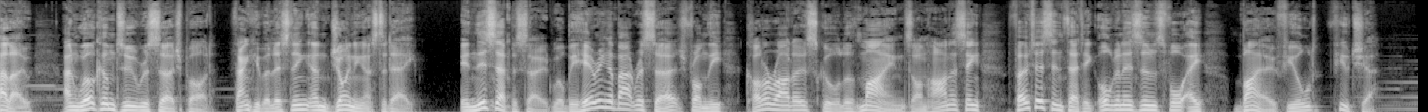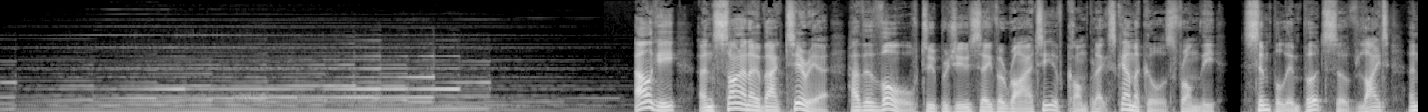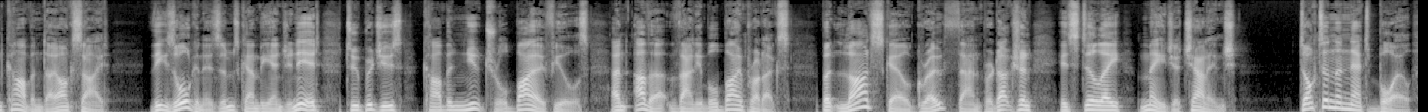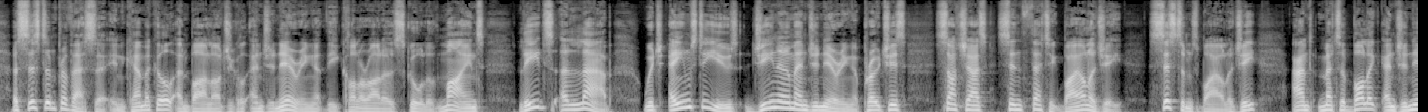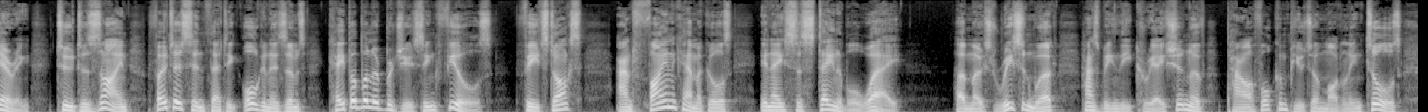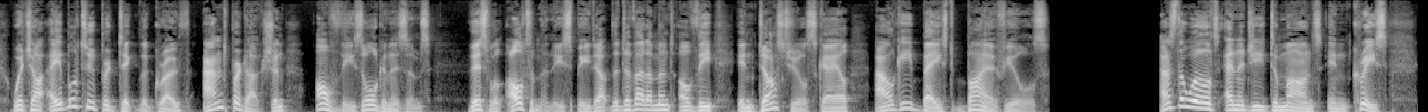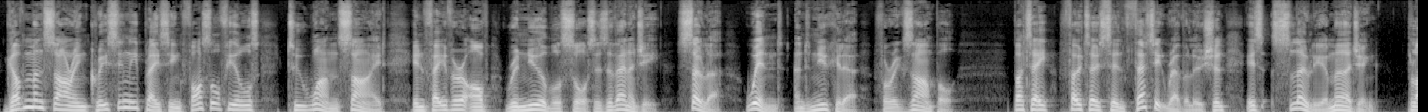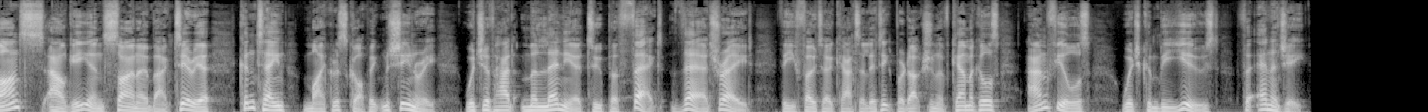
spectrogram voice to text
Hello, and welcome to Research Pod. Thank you for listening and joining us today. In this episode, we'll be hearing about research from the Colorado School of Mines on harnessing photosynthetic organisms for a biofueled future. Algae and cyanobacteria have evolved to produce a variety of complex chemicals from the simple inputs of light and carbon dioxide. These organisms can be engineered to produce carbon neutral biofuels and other valuable byproducts, but large scale growth and production is still a major challenge. Dr. Nanette Boyle, assistant professor in chemical and biological engineering at the Colorado School of Mines, leads a lab which aims to use genome engineering approaches such as synthetic biology, systems biology, and metabolic engineering to design photosynthetic organisms capable of producing fuels, feedstocks, and fine chemicals in a sustainable way. Her most recent work has been the creation of powerful computer modeling tools which are able to predict the growth and production of these organisms. This will ultimately speed up the development of the industrial scale algae based biofuels. As the world's energy demands increase, governments are increasingly placing fossil fuels to one side in favor of renewable sources of energy, solar, wind, and nuclear, for example but a photosynthetic revolution is slowly emerging. Plants, algae, and cyanobacteria contain microscopic machinery, which have had millennia to perfect their trade the photocatalytic production of chemicals and fuels which can be used for energy.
